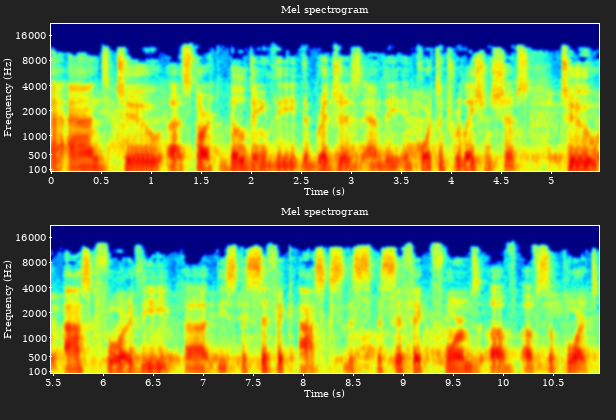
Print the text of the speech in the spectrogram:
uh, and to uh, start building the, the bridges and the important relationships to ask for the, uh, the specific asks, the specific forms of, of support.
